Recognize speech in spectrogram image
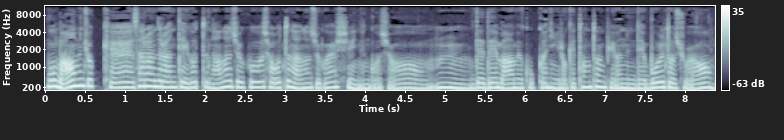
뭐 마음 좋게 사람들한테 이것도 나눠주고 저것도 나눠주고 할 수 있는 거죠. 음, 근데 내 마음의 곳간이 이렇게 텅텅 비었는데 뭘 더 줘요?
